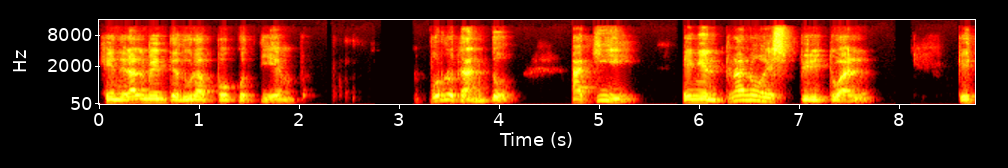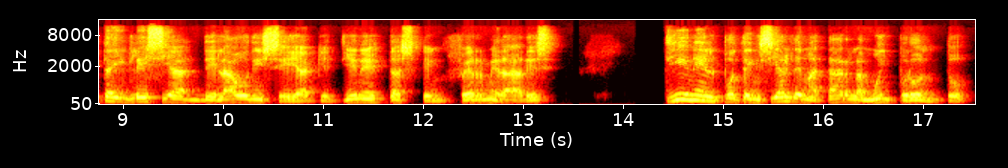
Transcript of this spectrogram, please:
generalmente dura poco tiempo. Por lo tanto, aquí, en el plano espiritual, que esta iglesia de la Odisea que tiene estas enfermedades, tiene el potencial de matarla muy pronto,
